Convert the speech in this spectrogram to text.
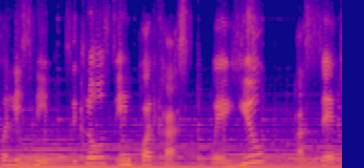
for listening to the Closed In podcast, where you are set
